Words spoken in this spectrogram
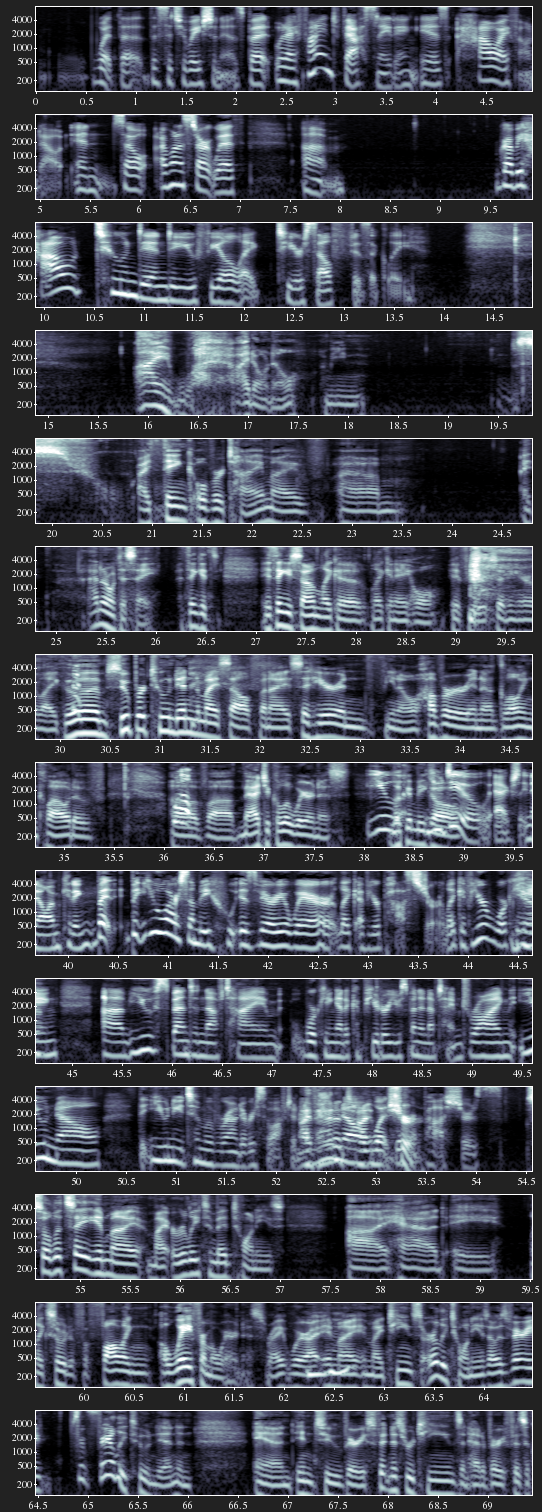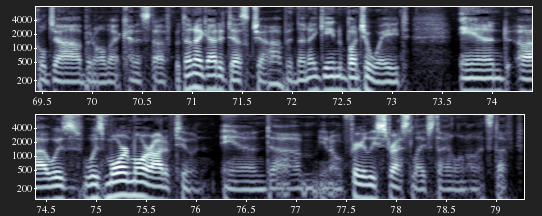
what the the situation is. But what I find fascinating is how I found out, and so I want to start with, um, Robbie, how tuned in do you feel like to yourself physically? I I don't know. I mean, I think over time I've um, I I don't know what to say. I think it's I think you sound like a like an a hole if you're sitting here like oh, I'm super tuned into myself and I sit here and you know hover in a glowing cloud of Well- of uh, magical awareness. You look at me go. You do actually. No, I'm kidding. But but you are somebody who is very aware, like of your posture. Like if you're working, um, you've spent enough time working at a computer. You spend enough time drawing that you know that you need to move around every so often. I've you had a know time- what sure. different postures. So let's say in my my early to mid 20s i had a like sort of a falling away from awareness right? Where I, in my in my teens to early 20s i was very f- fairly tuned in and and into various fitness routines and had a very physical job and all that kind of stuff. But then i got a desk job and then i gained a bunch of weight and uh, was was more and more out of tune and um, you know fairly stressed lifestyle and all that stuff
